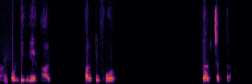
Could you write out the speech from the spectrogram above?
Holding holding a heart, 44, third chakra.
